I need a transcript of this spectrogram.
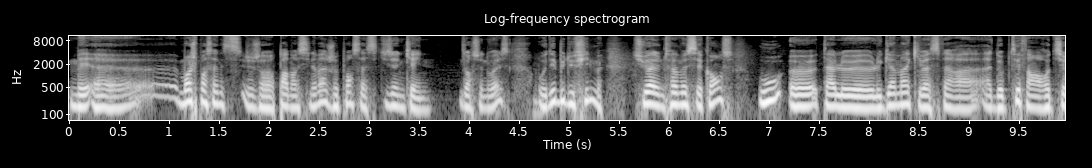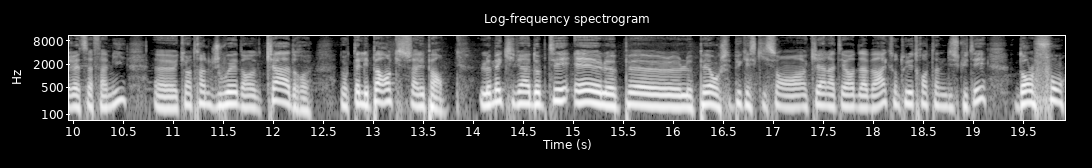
mais moi, je pense à, je repars dans le cinéma, je pense à Citizen Kane d'Orson Welles. Au début du film, tu as une fameuse séquence où tu as le, le gamin qui va se faire euh, adopter, enfin retirer de sa famille, euh, qui est en train de jouer dans le cadre. Donc tu as les parents qui sont les parents. Le mec qui vient adopter et le, pe- euh, le père, ou je sais plus qu'est-ce qu'ils sont, qui est à l'intérieur de la baraque, sont tous les trois en train de discuter. Dans le fond,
